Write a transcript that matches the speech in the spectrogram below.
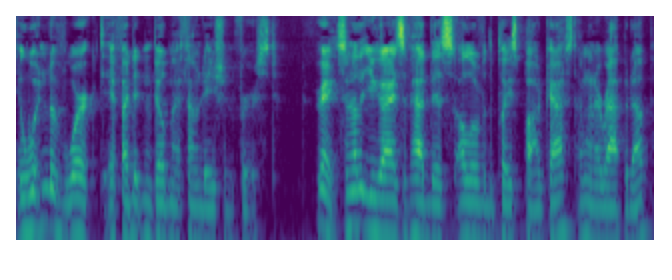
It wouldn't have worked if I didn't build my foundation first. Right, so now that you guys have had this all over the place podcast, I'm going to wrap it up.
